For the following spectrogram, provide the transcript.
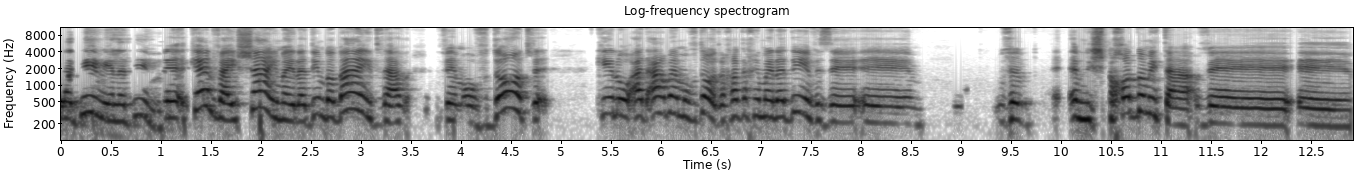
ילדים, ילדים. כן, והאישה עם הילדים בבית וה, והן עובדות, וכאילו עד ארבע הן עובדות, ואחר כך עם הילדים, וזה... אה, והן נשפחות במיטה, ו... אה,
